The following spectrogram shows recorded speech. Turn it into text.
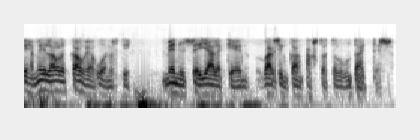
eihän meillä ole kauhean huonosti mennyt sen jälkeen, varsinkaan 2000-luvun taitteessa.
